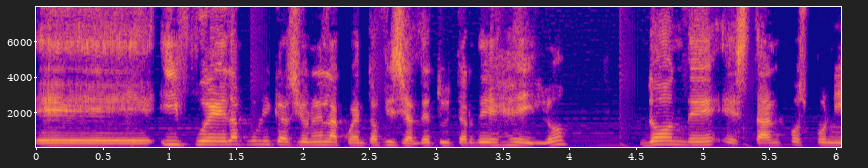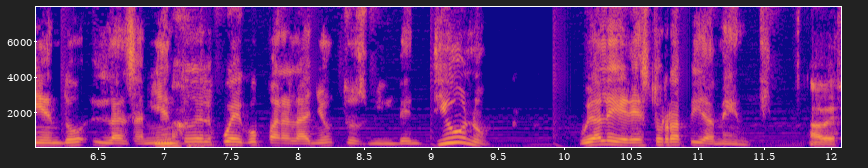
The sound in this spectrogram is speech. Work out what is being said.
eh, y fue la publicación en la cuenta oficial de Twitter de Halo, donde están posponiendo el lanzamiento No. del juego para el año 2021. Voy a leer esto rápidamente. A ver.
